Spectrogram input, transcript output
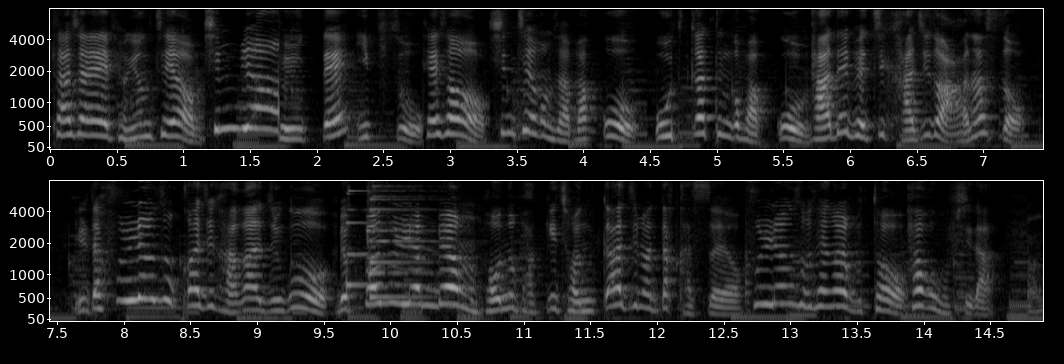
타샤의 병영체험, 신병 교육대 입소 해서 신체 검사 받고 옷 같은 거 받고 4대 배치 가지도 않았어. 일단 훈련소까지 가가지고 몇 번 훈련병 번호 받기 전까지만 딱 갔어요. 훈련소 생활부터 하고 봅시다. 안.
